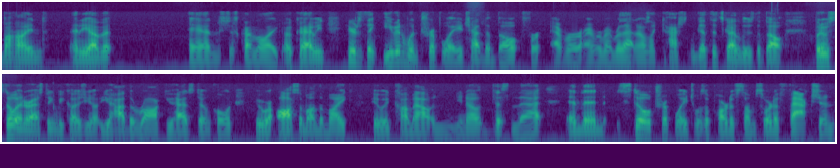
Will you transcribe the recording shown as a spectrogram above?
behind any of it. And it's just kind of like, okay. I mean, here's the thing. Even when Triple H had the belt forever, I remember that, and I was like, gosh, let this guy lose the belt. But it was still interesting because you know you had The Rock, you had Stone Cold, who were awesome on the mic, who would come out and you know this and that, and then still Triple H was a part of some sort of faction,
